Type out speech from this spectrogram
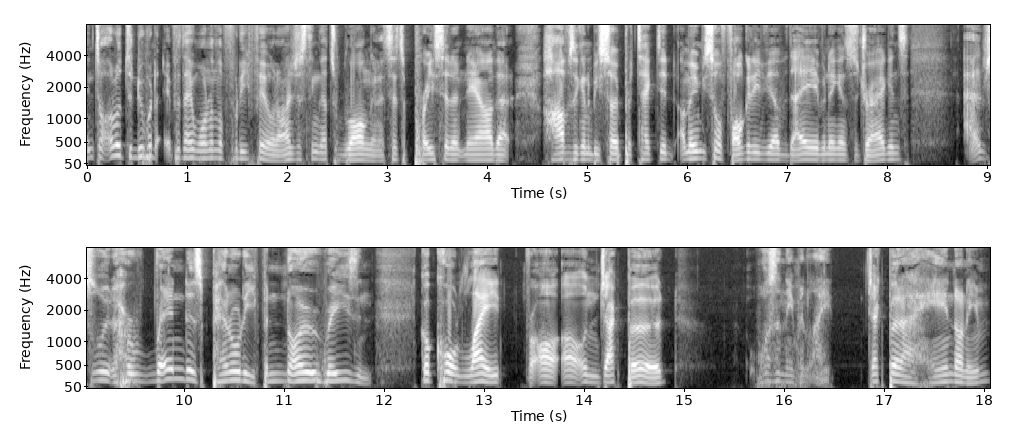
Entitled to do whatever they want on the footy field. I just think that's wrong and it sets a precedent now that halves are going to be so protected. I mean, we saw Fogarty the other day, even against the Dragons. Absolute horrendous penalty for no reason. Got caught late for uh, uh, on Jack Bird. It wasn't even late. Jack Bird had a hand on him,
